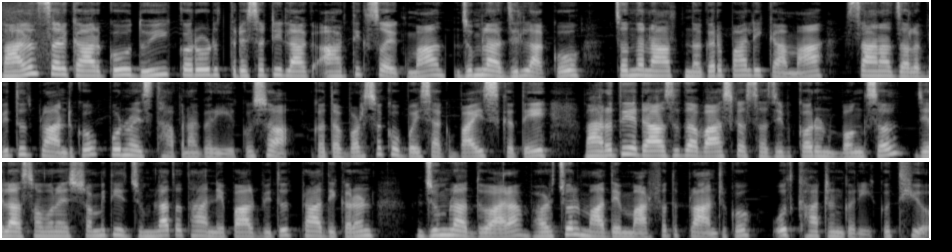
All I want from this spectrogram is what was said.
भारत सरकारको दुई करोड त्रिसठी लाख आर्थिक सहयोगमा जुम्ला जिल्लाको चन्द्रनाथ नगरपालिकामा साना जलविद्युत प्लान्टको पुनर्स्थापना गरिएको छ। गत वर्षको वैशाख बाइस गते भारतीय राजदूतावासका सचिव करूण बंसल जिल्ला समन्वय समिति जुम्ला तथा नेपाल विद्युत प्राधिकरण जुम्लाद्वारा भर्चुअल माध्यम मार्फत प्लान्टको उद्घाटन गरिएको थियो।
